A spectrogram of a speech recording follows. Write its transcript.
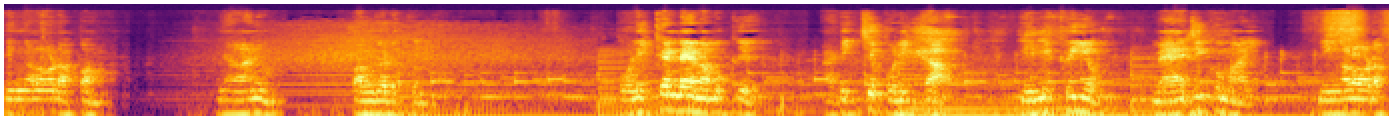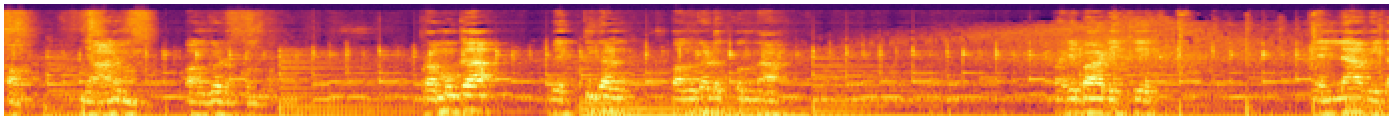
നിങ്ങളോടൊപ്പം ഞാനും പങ്കെടുക്കുന്നു. പൊളിക്കണ്ടേ നമുക്ക്? അടിച്ച് പൊളിക്കാം. മിമിക്രിയും മാജിക്കുമായി നിങ്ങളോടൊപ്പം ഞാനും പങ്കെടുക്കുന്നു. പ്രമുഖ വ്യക്തികൾ പങ്കെടുക്കുന്ന പരിപാടിക്ക് എല്ലാവിധ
